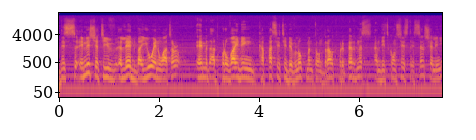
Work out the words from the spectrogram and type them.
this initiative uh, led by UN Water aimed at providing capacity development on drought preparedness, and it consists essentially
